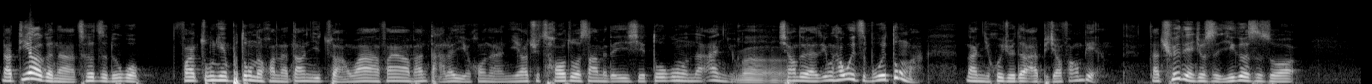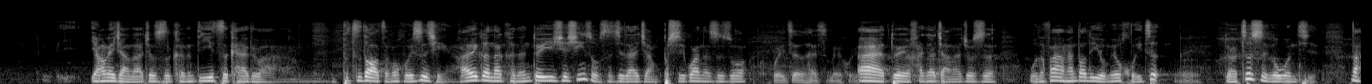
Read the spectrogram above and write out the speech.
那第二个呢，车子如果方中间不动的话呢，当你转弯啊、方向盘打了以后呢，你要去操作上面的一些多功能的按钮，嗯嗯，相对来，因为它位置不会动嘛，那你会觉得啊比较方便。但缺点就是一个是说，杨磊讲的，就是可能第一次开对吧，不知道怎么回事情，还有一个呢，可能对于一些新手司机来讲，不习惯的是说，回正还是没回正？哎，对，韩家讲的就是我的方向盘到底有没有回正，对吧？这是一个问题。那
